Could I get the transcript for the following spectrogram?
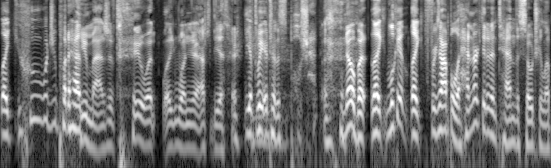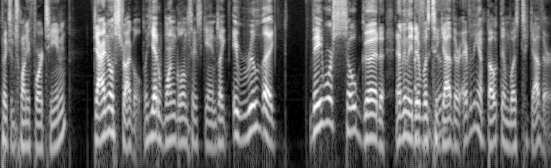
like who would you put ahead? can you imagine if they went like one year after the other? You have to wait until this is bullshit. no, but like look at like for example, Henrik didn't attend the Sochi Olympics in 2014. Daniel struggled. He had one goal in six games. Like it really like they were so good. And everything they did was together. Everything about them was together.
